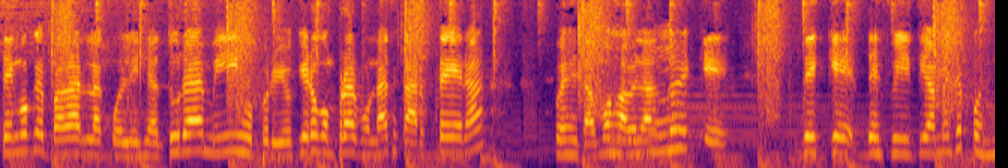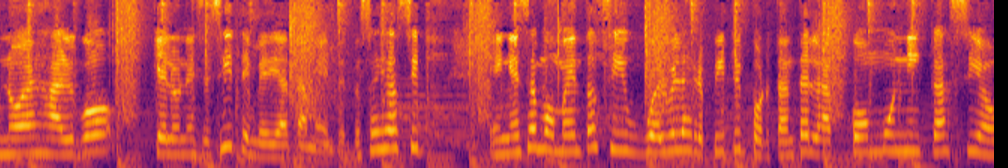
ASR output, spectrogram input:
tengo que pagar la colegiatura de mi hijo, pero yo quiero comprarme una cartera, pues estamos hablando de que de que definitivamente pues no es algo que lo necesite inmediatamente. Entonces yo sí, en ese momento sí vuelvo y les repito, importante la comunicación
